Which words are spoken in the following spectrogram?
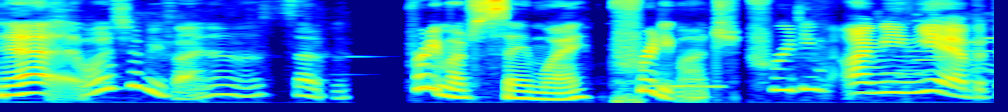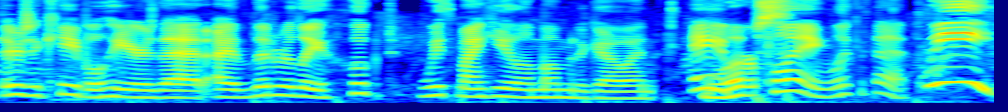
Yeah, well, it should be fine. I don't know, it's set up pretty much the same way. Pretty much. Pretty. I mean, yeah, but there's a cable here that I literally hooked with my heel a moment ago, and hey, Whoops. we're playing. Look at that. Wee!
